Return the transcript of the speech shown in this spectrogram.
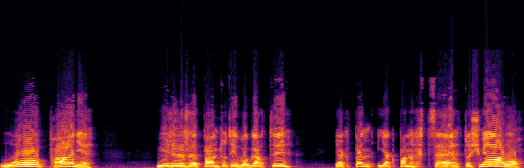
Ło, panie. Wierzę, że pan tutaj bogaty. Jak pan, jak pan chce, to śmiało.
